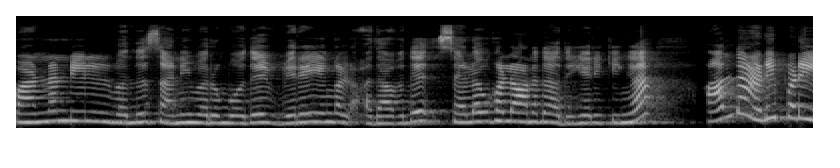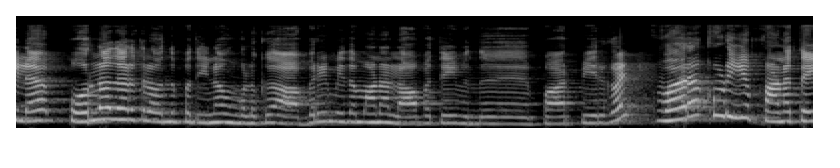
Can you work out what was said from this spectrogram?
பன்னெண்டில் வந்து சனி வரும்போது விரயங்கள் அதாவது செலவுகளானது அதிகரிக்குங்க. அந்த அடிப்படையில் பொருளாதாரத்தில் வந்து பார்த்தீங்கன்னா உங்களுக்கு அபரிமிதமான லாபத்தை வந்து பார்ப்பீர்கள். வரக்கூடிய பணத்தை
